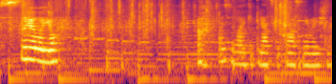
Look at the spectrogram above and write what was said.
З силою. Ось які пляцки класні вийшли.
